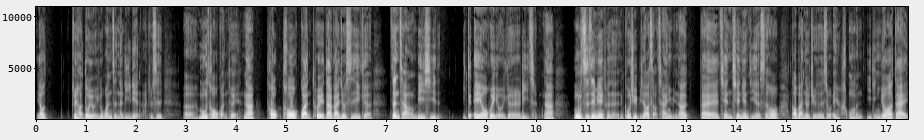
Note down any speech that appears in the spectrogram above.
要最好都有一个完整的历练啊，就是呃募投管退。那投投管退大概就是一个正常 VC 一个 AO 会有一个历程。那募资这边可能过去比较少参与，然后在前前年底的时候，老板就觉得说：“哎，我们一鼎又要再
